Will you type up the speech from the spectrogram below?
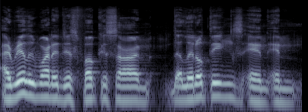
I really want to just focus on the little things and and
